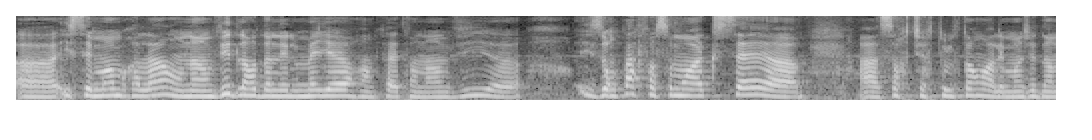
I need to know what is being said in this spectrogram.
Euh, et ces membres-là, on a envie de leur donner le meilleur, en fait. On a envie... Euh, ils n'ont pas forcément accès à, sortir tout le temps, à aller manger dans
